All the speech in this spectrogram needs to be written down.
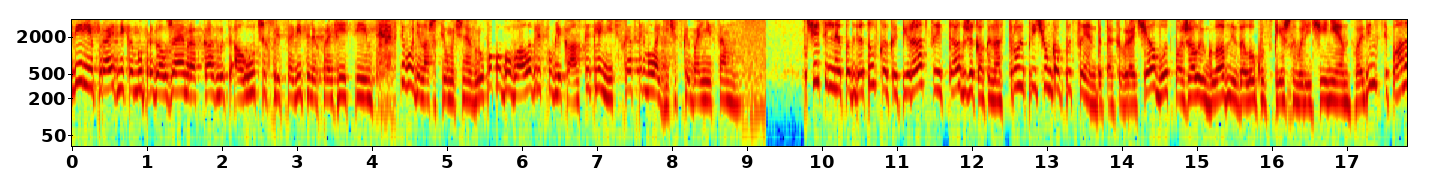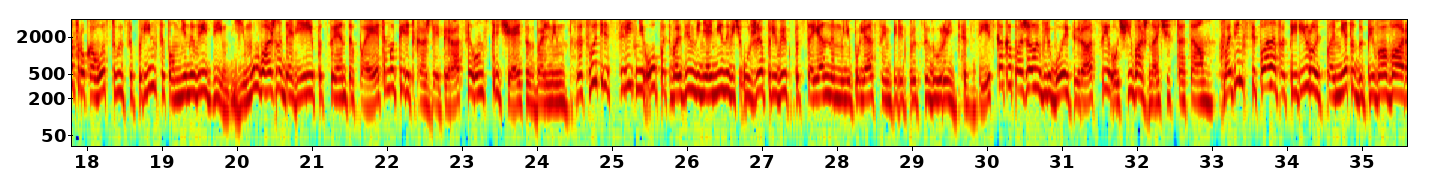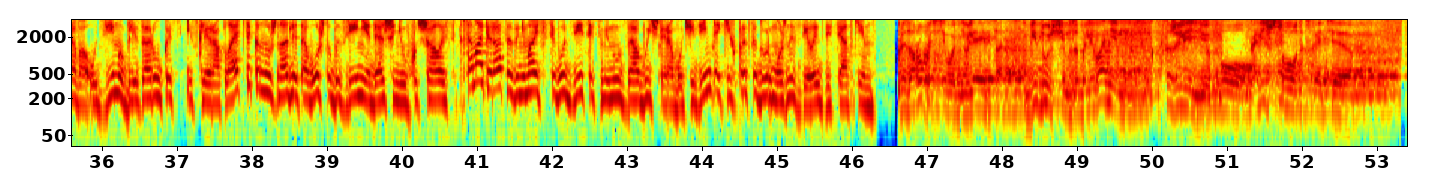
Преддверии праздника мы продолжаем рассказывать о лучших представителях профессии. Сегодня наша съемочная группа побывала в Республиканской клинической офтальмологической больнице. Тщательная подготовка к операции, так же, как и настрой, причем как пациента, так и врача, вот, пожалуй, главный залог успешного лечения. Вадим Степанов руководствуется принципом «не навреди». Ему важно доверие пациента, поэтому перед каждой операцией он встречается с больным. За свой 30-летний опыт Вадим Вениаминович уже привык к постоянным манипуляциям перед процедурой. Здесь, как и, пожалуй, в любой операции, очень важна чистота. Вадим Степанов оперирует по методу Пивоварова. У Димы близорукость. И склеропластика нужна для того, чтобы зрение дальше не ухудшалось. Сама операция занимает всего 10 минут за обычный рабочий день. Таких процедур можно сделать десятки. Близорукость сегодня является ведущим заболеванием, к сожалению, по количеству, так сказать, э,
